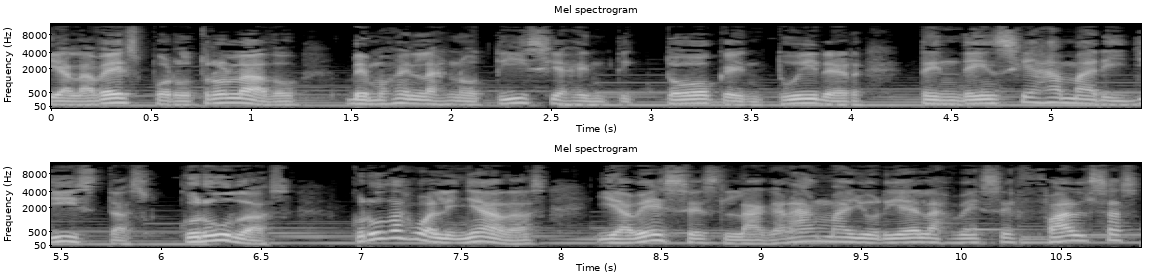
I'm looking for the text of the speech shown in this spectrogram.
Y a la vez, por otro lado, vemos en las noticias, en TikTok, en Twitter, tendencias amarillistas, crudas, crudas o aliñadas y a veces, la gran mayoría de las veces, falsas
